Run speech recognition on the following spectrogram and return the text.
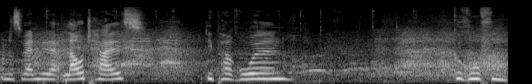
Und es werden wieder lauthals die Parolen gerufen.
